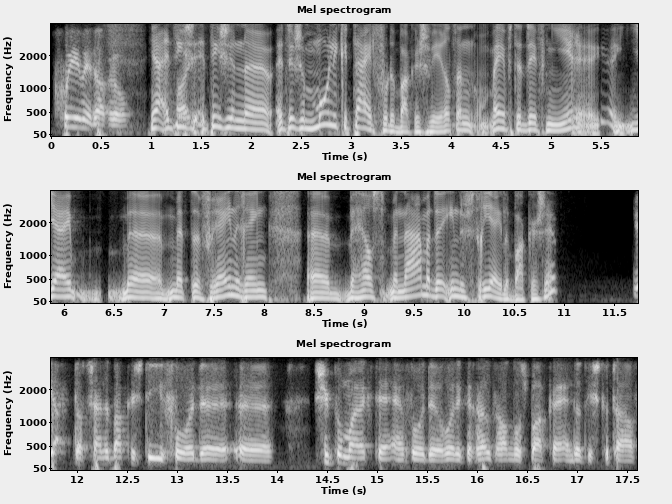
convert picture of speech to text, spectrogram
Goedemiddag, Ron. Ja, het is, het, is een, uh, het is een moeilijke tijd voor de bakkerswereld. En om even te definiëren, jij uh, met de vereniging uh, behelst met name de industriële bakkers, hè? Ja, dat zijn de bakkers die voor de supermarkten en voor de horeca groothandelsbakken. En dat is totaal 85%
